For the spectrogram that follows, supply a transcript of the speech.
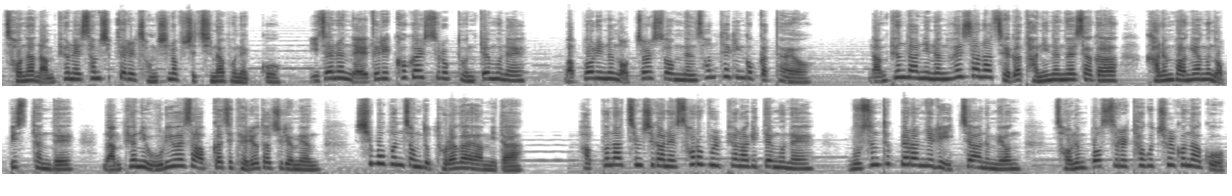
저나 남편의 30대를 정신없이 지나보냈고 이제는 애들이 커갈수록 돈 때문에 맞벌이는 어쩔 수 없는 선택인 것 같아요. 남편 다니는 회사나 제가 다니는 회사가 가는 방향은 엇비슷한데 남편이 우리 회사 앞까지 데려다 주려면 15분 정도 돌아가야 합니다. 바쁜 아침 시간에 서로 불편하기 때문에 무슨 특별한 일이 있지 않으면 저는 버스를 타고 출근하고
